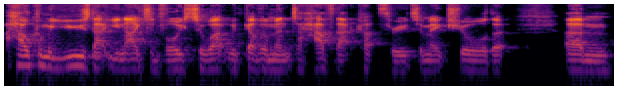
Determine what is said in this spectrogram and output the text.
how can we use that united voice to work with government to have that cut through to make sure that um,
